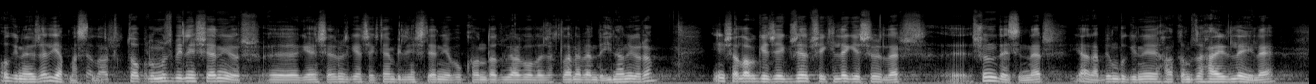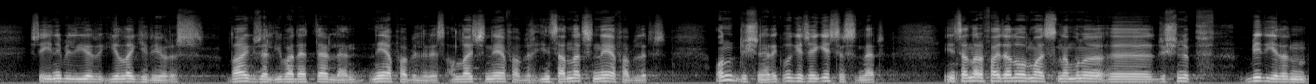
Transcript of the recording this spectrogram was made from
o güne özel yapmasınlar. Artık toplumumuz bilinçleniyor. Ee, gençlerimiz gerçekten bilinçleniyor. Bu konuda duyarlı olacaklarına ben de inanıyorum. İnşallah bu geceyi güzel bir şekilde geçirirler. Ee, şunu desinler, Ya Rabbim bugünü hakkımızı hayırlı eyle. İşte yeni bir yıl- yıla giriyoruz. daha güzel ibadetlerle ne yapabiliriz, Allah için ne yapabiliriz, insanlar için ne yapabiliriz? Onu düşünerek bu gece geçirsinler. İnsanlara faydalı olma açısından bunu e, düşünüp bir yılın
